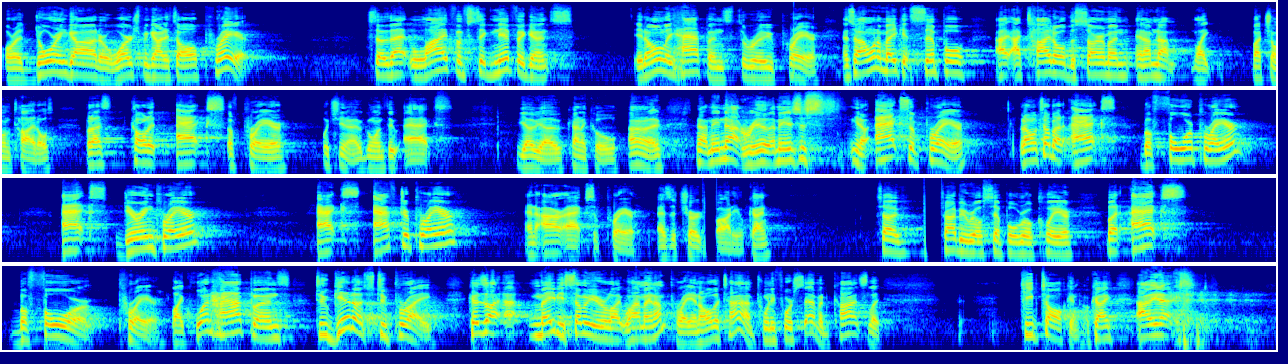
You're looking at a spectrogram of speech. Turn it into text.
or adoring God or worshiping God, it's all prayer. So that life of significance, it only happens through prayer. And so I want to make it simple. I, I titled the sermon, and I'm not like much on titles, but I called it Acts of Prayer, which, you know, going through Acts, yo yo, kind of cool. I don't know. I mean, not really. I mean, it's just, you know, acts of prayer. But I want to talk about acts before prayer, acts during prayer, acts after prayer, and our acts of prayer as a church body, okay? So try to be real simple, real clear. But acts before prayer. Like what happens to get us to pray? Because maybe some of you are like, well, I mean, I'm praying all the time, 24 7, constantly. Keep talking, okay? I mean,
